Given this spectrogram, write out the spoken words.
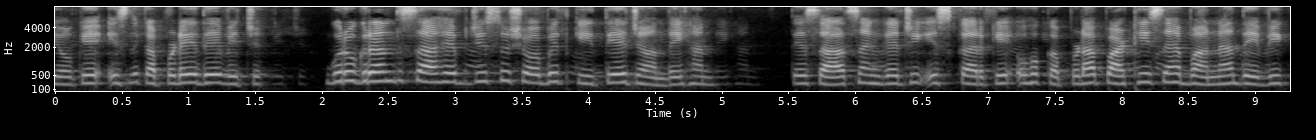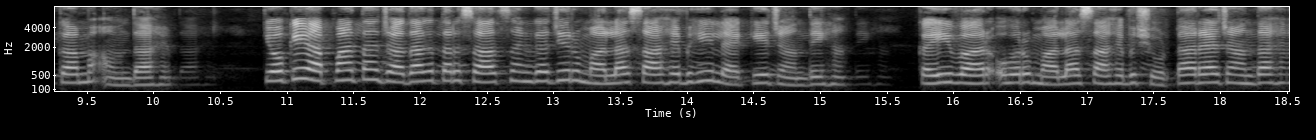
ਕਿਉਂਕਿ ਇਸ ਕੱਪੜੇ ਦੇ ਵਿੱਚ ਗੁਰੂ ਗ੍ਰੰਥ ਸਾਹਿਬ ਜੀ ਸੁਸ਼ੋਭਿਤ ਕੀਤੇ ਜਾਂਦੇ ਹਨ। ਤੇ ਸਾਧ ਸੰਗਤ ਜੀ, ਇਸ ਕਰਕੇ ਉਹ ਕੱਪੜਾ ਪਾਠੀ ਸਹਿਬਾਨਾਂ ਦੇ ਵੀ ਕੰਮ ਆਉਂਦਾ ਹੈ। ਕਿਉਂਕਿ ਆਪਾਂ ਤਾਂ ਜ਼ਿਆਦਾਤਰ ਸਾਧ ਸੰਗਤ ਜੀ ਰੁਮਾਲਾ ਸਾਹਿਬ ਹੀ ਲੈ ਕੇ ਜਾਂਦੇ ਹਾਂ। ਕਈ ਵਾਰ ਉਹ ਰੁਮਾਲਾ ਸਾਹਿਬ ਛੋਟਾ ਰਹਿ ਜਾਂਦਾ ਹੈ,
